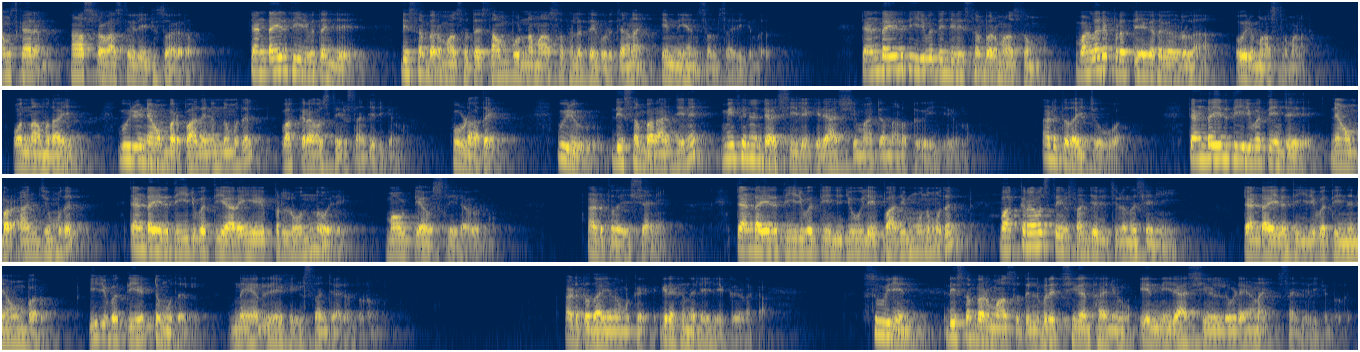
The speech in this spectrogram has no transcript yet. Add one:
നമസ്കാരം. ആശ്രവാസ്തുവിലേക്ക് സ്വാഗതം. രണ്ടായിരത്തി ഇരുപത്തഞ്ച് ഡിസംബർ മാസത്തെ സമ്പൂർണ മാസഫലത്തെക്കുറിച്ചാണ് ഇന്ന് ഞാൻ സംസാരിക്കുന്നത്. രണ്ടായിരത്തി ഇരുപത്തഞ്ച് ഡിസംബർ മാസം വളരെ പ്രത്യേകതകളുള്ള ഒരു മാസമാണ്. ഒന്നാമതായി ഗുരു നവംബർ പതിനൊന്ന് മുതൽ വക്രാവസ്ഥയിൽ സഞ്ചരിക്കുന്നു. കൂടാതെ ഗുരു ഡിസംബർ അഞ്ചിന് മിഥുനൻ രാശിയിലേക്ക് രാശിമാറ്റം നടത്തുകയും ചെയ്യുന്നു. അടുത്തതായി ചൊവ്വ. രണ്ടായിരത്തി ഇരുപത്തിയഞ്ച് നവംബർ അഞ്ച് മുതൽ രണ്ടായിരത്തി ഇരുപത്തിയാറ് ഏപ്രിൽ ഒന്ന് വരെ മൗട്ടി അവസ്ഥയിലാകുന്നു അടുത്തതായി ശനി. രണ്ടായിരത്തി ഇരുപത്തിയഞ്ച് ജൂലൈ പതിമൂന്ന് മുതൽ വക്രാവസ്ഥയിൽ സഞ്ചരിച്ചിരുന്ന ശനി. രണ്ടായിരത്തി ഇരുപത്തിയഞ്ച് നവംബർ ഇരുപത്തിയെട്ട് മുതൽ നേർരേഖയിൽ സഞ്ചാരം തുടങ്ങും. അടുത്തതായി നമുക്ക് ഗ്രഹനിലയിലേക്ക് കിടക്കാം. സൂര്യൻ ഡിസംബർ മാസത്തിൽ വൃശ്ചികം ധനു എന്നീ രാശികളിലൂടെയാണ് സഞ്ചരിക്കുന്നത്.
